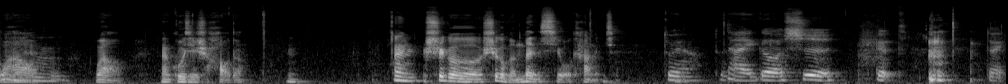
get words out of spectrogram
哇哦，嗯，哇哦，那估计是好的，嗯，但是个是个文本戏，我看了一下。对啊，对。下一个是 Good，对，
